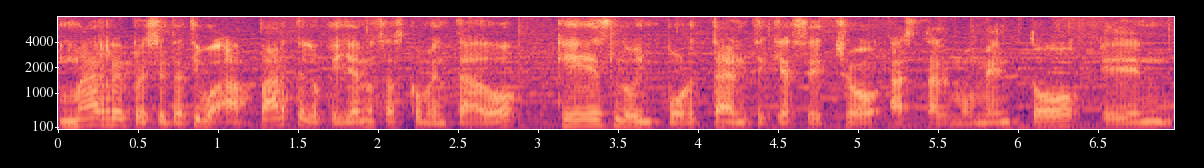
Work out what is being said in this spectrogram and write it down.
más representativo, aparte de lo que ya nos has comentado, ¿qué es lo importante que has hecho hasta el momento en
